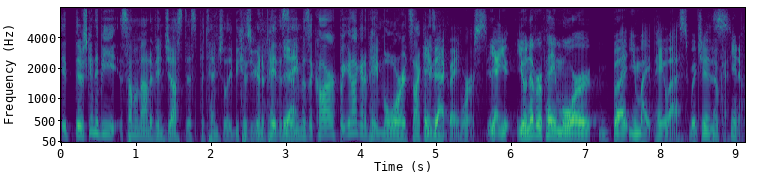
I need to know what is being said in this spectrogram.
it, there's going to be some amount of injustice potentially because you're going to pay the Yeah. same as a car, but you're not going to pay more. It's not going to Exactly. be worse. Yeah, you, you'll never pay more, but you might pay less, which is Okay. you know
